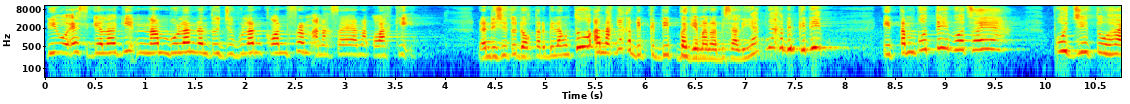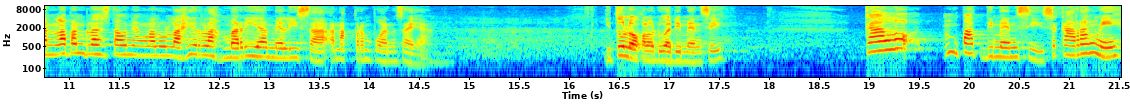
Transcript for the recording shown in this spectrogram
Di USG lagi 6 bulan dan 7 bulan confirm anak saya anak laki. Dan di situ dokter bilang, tuh anaknya kedip-kedip, bagaimana bisa lihatnya kedip-kedip? Hitam putih buat saya. Puji Tuhan, 18 tahun yang lalu lahirlah Maria Melisa, anak perempuan saya. Gitu loh kalau dua dimensi. Kalau empat dimensi. Sekarang nih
